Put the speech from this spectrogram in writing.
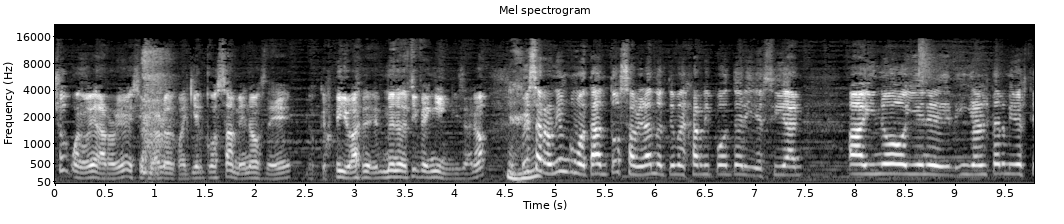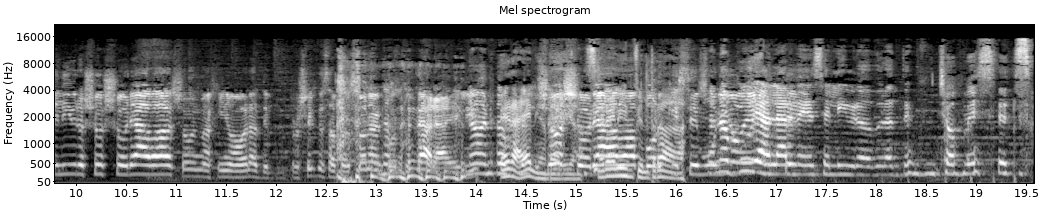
yo cuando voy a la reunión siempre hablo de cualquier cosa menos de lo que iba, menos de Stephen King, quizá, ¿no? Pero esa reunión como estaban todos hablando del tema de Harry Potter y decían, ay no, y, en el- y al término de este libro yo lloraba, yo me imagino ahora te proyecto a esa persona con tu cara, Eli. No, no. Era él en Yo realidad. Era lloraba porque se Yo murió no pude este. hablar de ese libro durante muchos meses.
